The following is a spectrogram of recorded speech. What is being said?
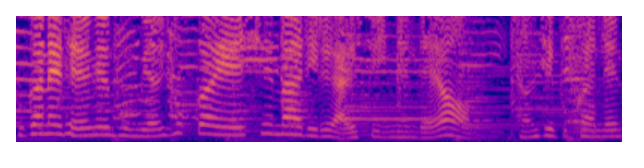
북한의 대응을 보면 효과의 실마리를 알 수 있는데요. 당시 북한은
